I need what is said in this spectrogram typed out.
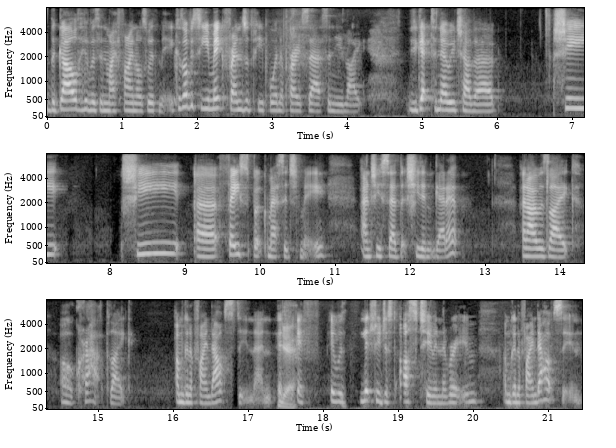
the girl who was in my finals with me because obviously you make friends with people in a process and you like you get to know each other. She she uh, facebook messaged me and she said that she didn't get it. And i was like oh crap like i'm gonna find out soon then. If, Yeah. if it was literally just us two in the room. I'm gonna find out soon.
